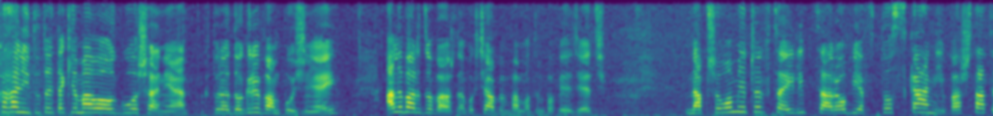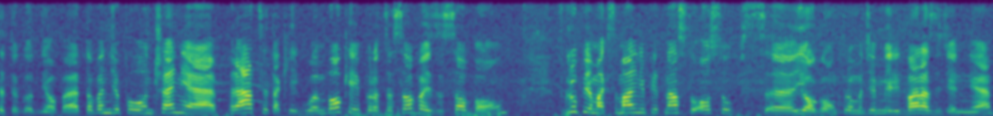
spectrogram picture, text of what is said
Kochani, tutaj takie małe ogłoszenie, które dogrywam później, ale bardzo ważne, bo chciałabym Wam o tym powiedzieć. Na przełomie czerwca i lipca robię w Toskanii warsztaty tygodniowe. To będzie połączenie pracy takiej głębokiej, procesowej ze sobą w grupie maksymalnie 15 osób z e, jogą, którą będziemy mieli dwa razy dziennie.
